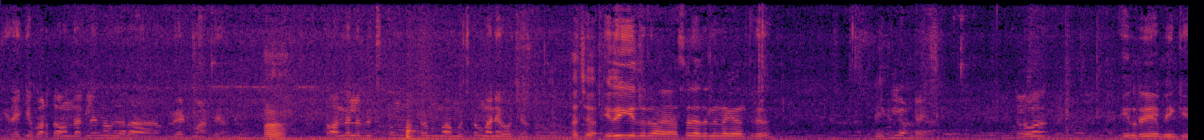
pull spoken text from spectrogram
ಗಿರಾಕಿ ಬರ್ತಾವ ಅಂದಾಗಲೇ ನಾವು ಜರ ವೇಟ್ ಮಾಡ್ತಾ ಇರ್ತೀವಿ ಹಾಂ. ಆಮೇಲೆ ಬಿಚ್ಕೊಂಡು ಮತ್ತೆ ಮ- ಮುಚ್ಕೊಂಡು ಮನೆಗೆ ಹೋಗ್ತಿರ್ತೀವಿ ಅಚ್ಚಾ ಇದು ಇದ್ರ ಹೆಸರು ಅದರಿಂದ ಏನಂತೀರಿ ಇದು? ಲೋನ್ ಇಲ್ಲ ರೀ ಬೆಂಕಿ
